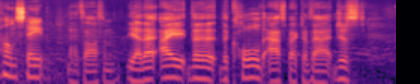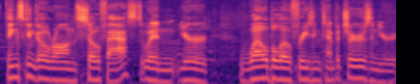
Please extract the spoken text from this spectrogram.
home state. That's awesome. Yeah, that I the the cold aspect of that just things can go wrong so fast when you're well below freezing temperatures and you're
